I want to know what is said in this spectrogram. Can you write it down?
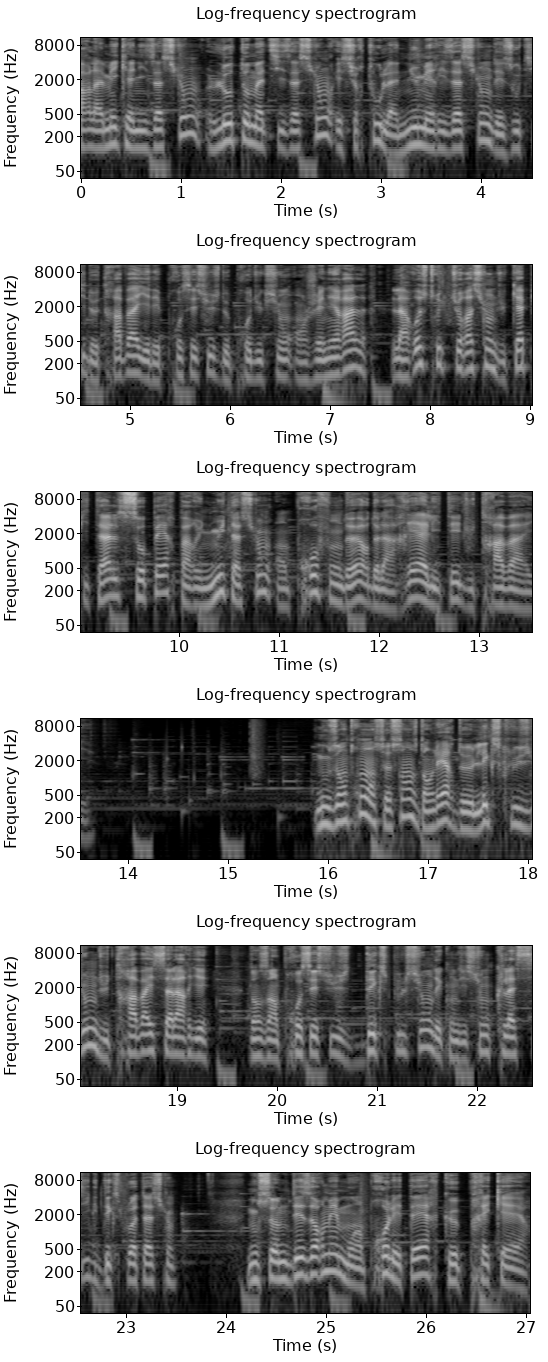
Par la mécanisation, l'automatisation et surtout la numérisation des outils de travail et des processus de production en général, la restructuration du capital s'opère par une mutation en profondeur de la réalité du travail. Nous entrons en ce sens dans l'ère de l'exclusion du travail salarié, dans un processus d'expulsion des conditions classiques d'exploitation. Nous sommes désormais moins prolétaires que précaires,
